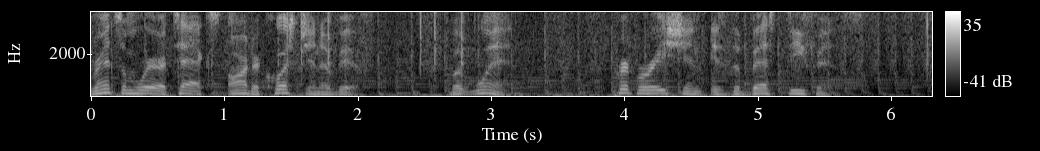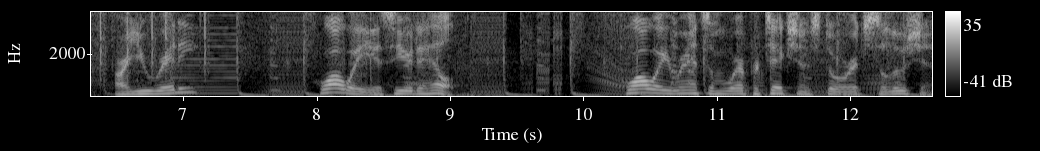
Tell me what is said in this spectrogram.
Ransomware attacks aren't a question of if, but when. Preparation is the best defense. Are you ready? Huawei is here to help. Huawei Ransomware Protection Storage Solution.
